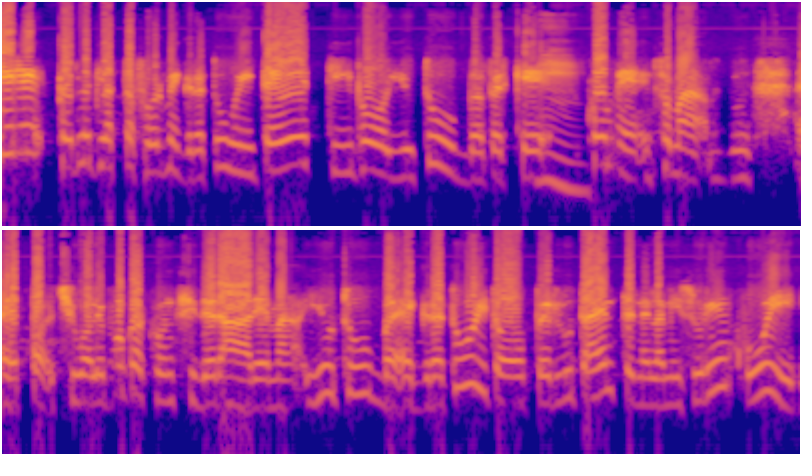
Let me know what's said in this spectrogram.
che per le piattaforme gratuite tipo YouTube, perché Mm. come insomma mh, eh, po- ci vuole poco a considerare, ma YouTube è gratuito per l'utente nella misura in cui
